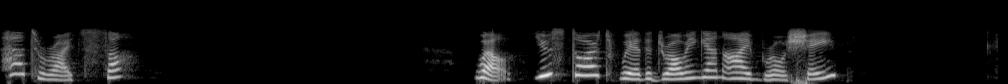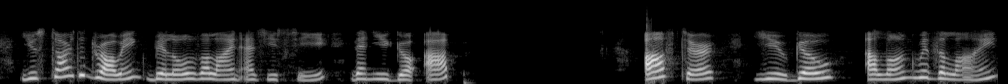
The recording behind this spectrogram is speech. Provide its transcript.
how to write sa well you start with drawing an eyebrow shape you start the drawing below the line as you see then you go up after you go along with the line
